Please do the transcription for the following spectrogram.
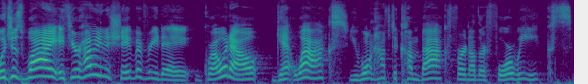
Which is why, if you're having to shave every day, grow it out, get wax. You won't have to come back for another four weeks.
